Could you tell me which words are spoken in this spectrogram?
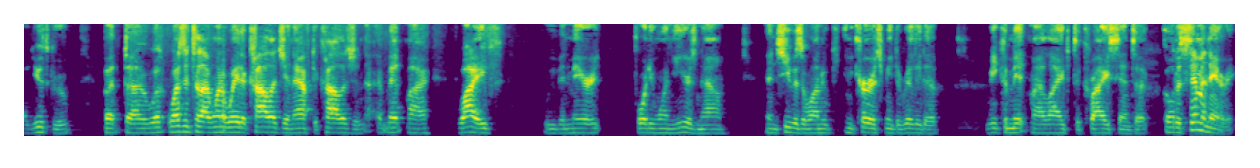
a youth group. But uh, it wasn't until I went away to college and after college, and I met my wife. We've been married 41 years now and she was the one who encouraged me to really to recommit my life to Christ and to go to seminary.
